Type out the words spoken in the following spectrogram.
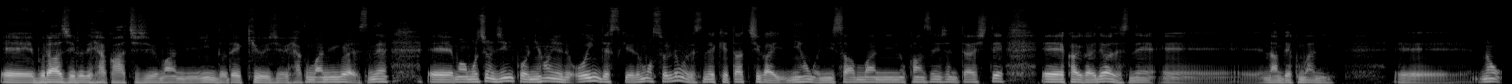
えー、ブラジルで180万人インドで90100万人ぐらいですね、えまあ、もちろん人口日本より多いんですけれどもそれでもですね桁違い日本が23万人の感染者に対して、え海外ではですね、え何百万人、えの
